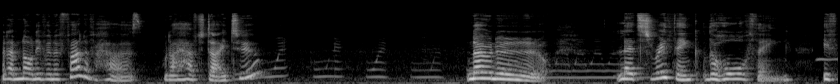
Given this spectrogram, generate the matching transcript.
But I'm not even a fan of hers. Would I have to die too? No, no, no, no, no. Let's rethink the whole thing. If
